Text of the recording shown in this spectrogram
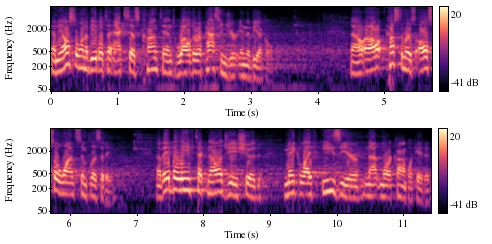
and they also want to be able to access content while they're a passenger in the vehicle. Now, our customers also want simplicity. Now they believe technology should make life easier, not more complicated.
